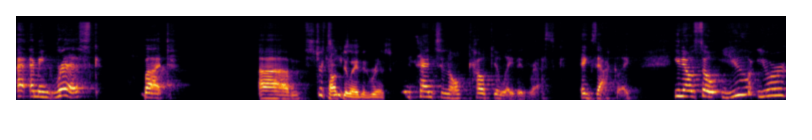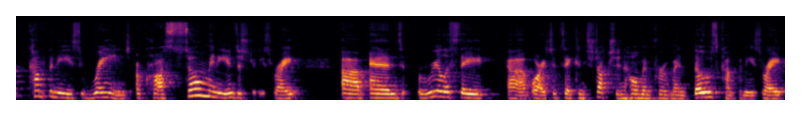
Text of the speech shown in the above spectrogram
I, I mean, risk, but um, strategic, calculated risk, intentional, calculated risk. Exactly. You know, so you your companies range across so many industries, right? Um, and real estate, um, or I should say, construction, home improvement, those companies, right,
